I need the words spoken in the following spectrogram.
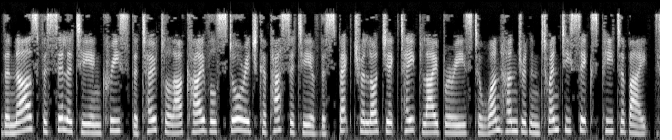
the NAS facility increased the total archival storage capacity of the SpectraLogic tape libraries to 126 petabytes.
